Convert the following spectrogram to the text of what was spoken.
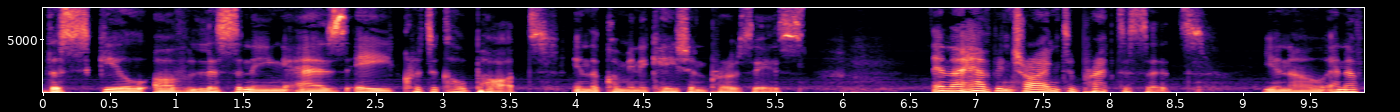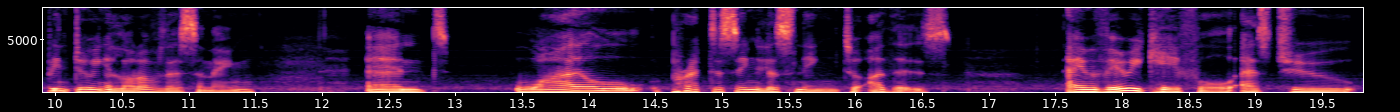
the skill of listening as a critical part in the communication process. And I have been trying to practice it, you know, and I've been doing a lot of listening. And while practicing listening to others, I am very careful as to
